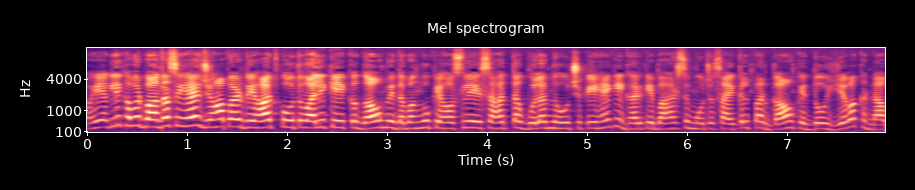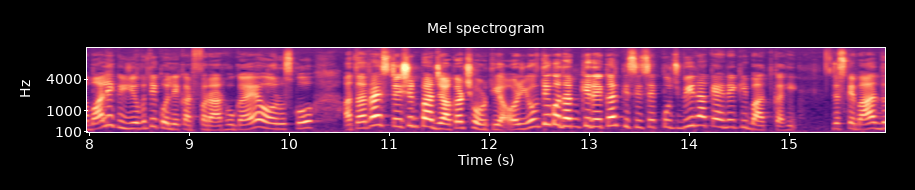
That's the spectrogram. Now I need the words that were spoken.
वहीं अगली खबर बांदा से है जहाँ पर देहात कोतवाली के एक गाँव में दबंगों के हौसले इस हद तक बुलंद हो चुके हैं कि घर के बाहर से मोटरसाइकिल पर गाँव के दो युवक नाबालिग युवती को लेकर फरार हो गए और उसको अतर्रा स्टेशन पर जाकर छोड़ दिया। और युवती को धमकी देकर किसी से कुछ भी न कहने की बात कही। जिसके बाद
